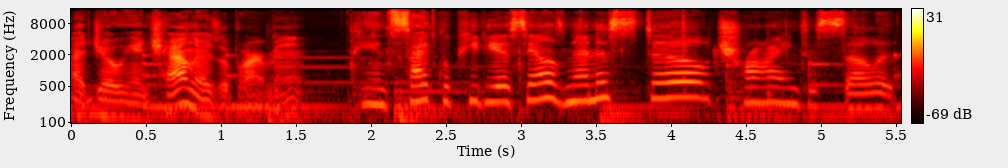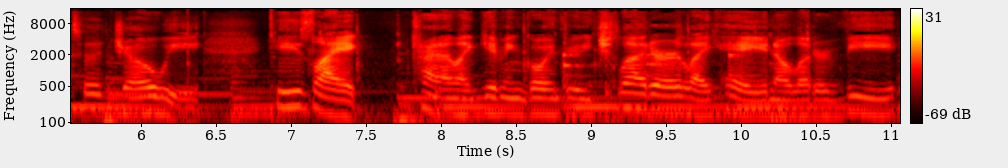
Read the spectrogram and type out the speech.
at Joey and Chandler's apartment, the encyclopedia salesman is still trying to sell it to Joey. He's like, kind of like giving, going through each letter, like, hey, you know, letter V,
